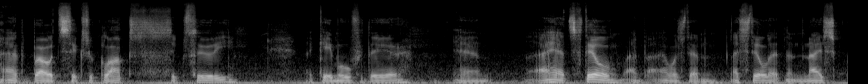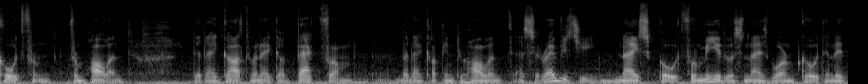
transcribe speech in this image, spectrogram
at about six o'clock, six thirty, I came over there, and I had still, I, I was then, I still had a nice coat from from Holland that I got when I got back from but I got into Holland as a refugee. Nice coat for me. It was a nice warm coat, and it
